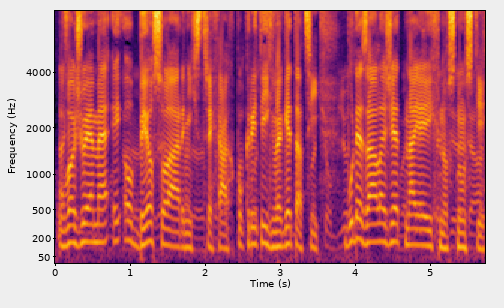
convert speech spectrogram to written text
Uvažujeme i o biosolárních střechách pokrytých vegetací. Bude záležet na jejich nosnosti.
